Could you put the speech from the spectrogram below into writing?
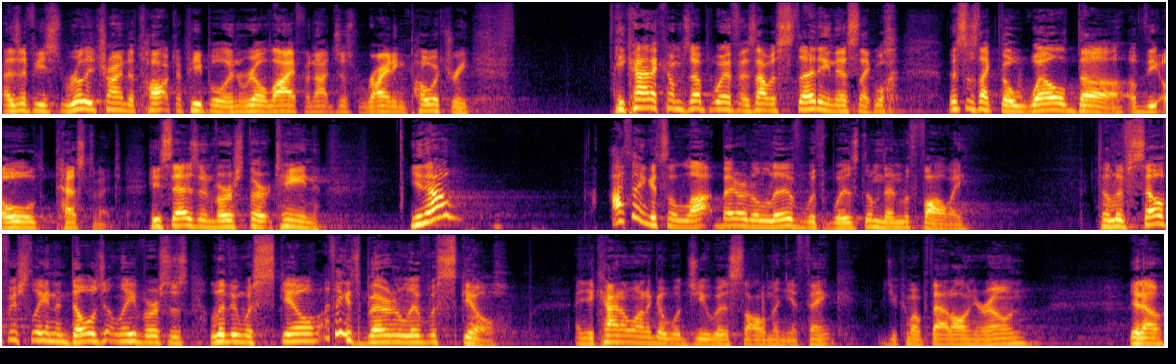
as if he's really trying to talk to people in real life and not just writing poetry. He kind of comes up with, as I was studying this, like, well, this is like the well duh of the Old Testament. He says in verse 13, You know, I think it's a lot better to live with wisdom than with folly. To live selfishly and indulgently versus living with skill, I think it's better to live with skill. And you kind of want to go, Well, gee whiz, Solomon, you think? Did you come up with that all on your own? You know?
